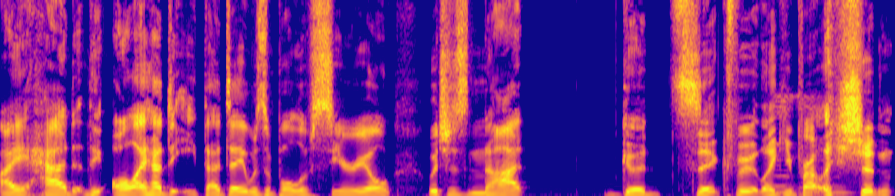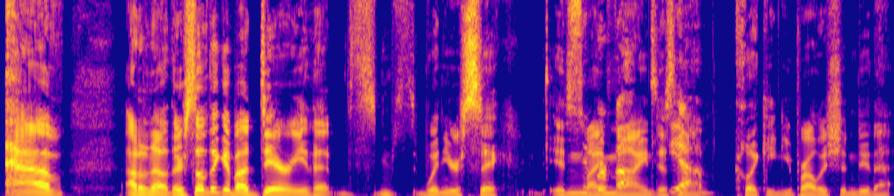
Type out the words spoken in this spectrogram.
I had the all I had to eat that day was a bowl of cereal, which is not good sick food. Like you probably shouldn't have. I don't know. There's something about dairy that when you're sick in my Super mind is yeah. not clicking. You probably shouldn't do that.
